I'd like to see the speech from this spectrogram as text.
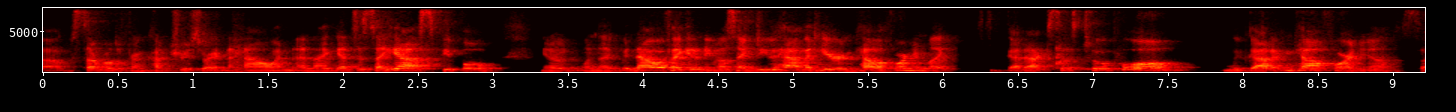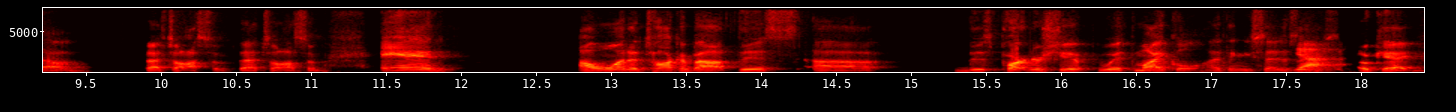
uh, several different countries right now. And, and I get to say, yes, people, you know, when they, now if I get an email saying, do you have it here in California? I'm like, got access to a pool. We've got it in California. So that's awesome. That's awesome. And I want to talk about this, uh, this partnership with Michael. I think you said his yeah. name. Okay.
